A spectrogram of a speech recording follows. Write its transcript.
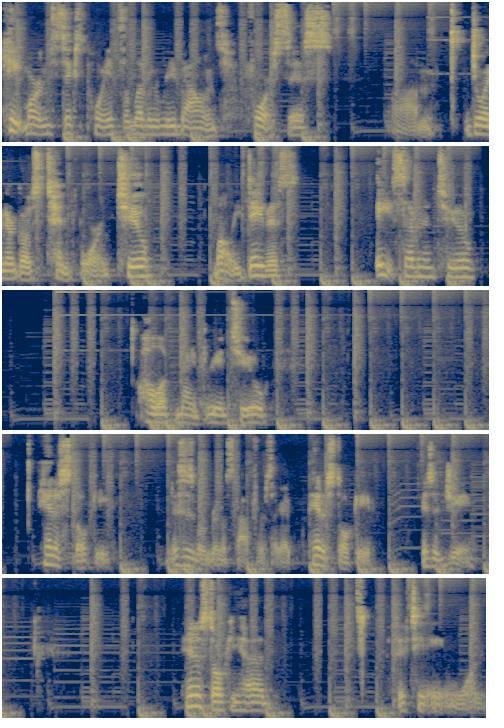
Kate Martin, 6 points, 11 rebounds, 4 assists. Um, Joyner goes 10 4 and 2. Molly Davis, 8 7 and 2. Hull up 9 3 and 2. Hannah Stuelke, this is where we're going to stop for a second. Hannah Stuelke is a G. Hannah Stuelke had 15 8 and 1.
